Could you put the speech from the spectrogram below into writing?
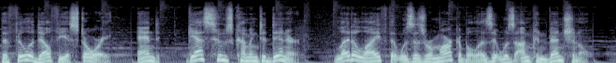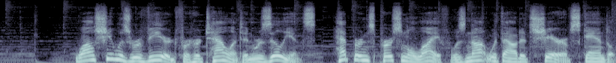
The Philadelphia Story and Guess Who's Coming to Dinner, led a life that was as remarkable as it was unconventional. While she was revered for her talent and resilience, Hepburn's personal life was not without its share of scandal.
